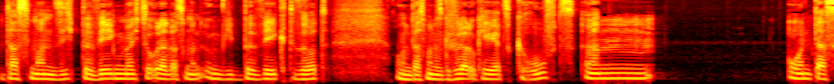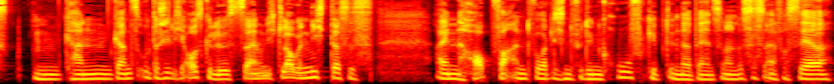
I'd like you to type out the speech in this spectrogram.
dass man sich bewegen möchte oder dass man irgendwie bewegt wird und dass man das Gefühl hat, okay, jetzt groovet's ähm, und das kann ganz unterschiedlich ausgelöst sein und ich glaube nicht, dass es einen Hauptverantwortlichen für den Groove gibt in der Band, sondern das ist einfach sehr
